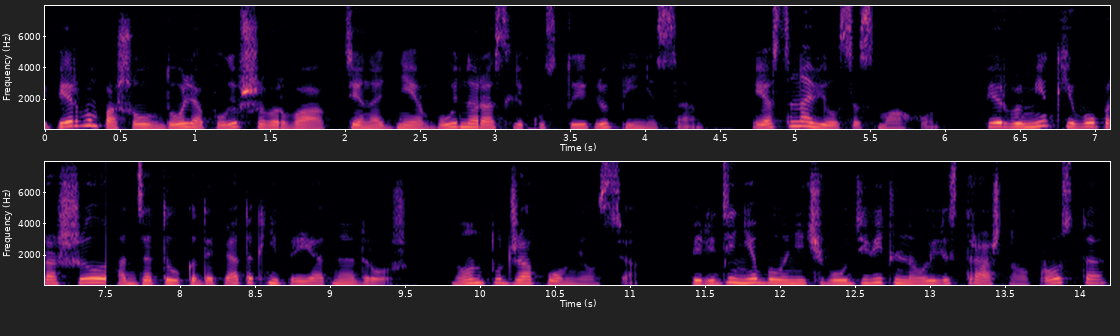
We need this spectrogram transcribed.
и первым пошел вдоль оплывшего рва, где на дне буйно росли кусты люпиниса. И остановился с маху. Первый миг его прошил от затылка до пяток неприятная дрожь, но он тут же опомнился. Впереди не было ничего удивительного или страшного, просто...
